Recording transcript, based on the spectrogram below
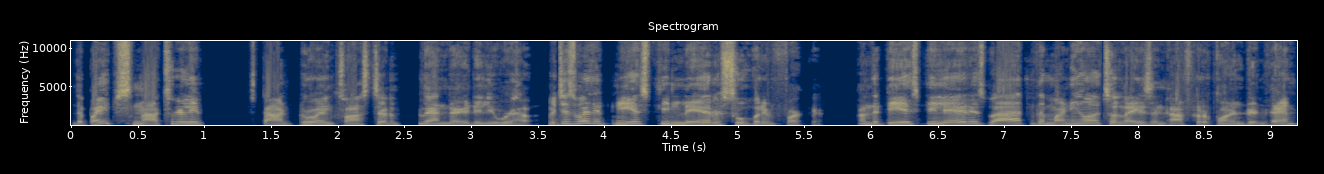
the pipes naturally start growing faster than they ideally would have, which is why the TSP layer is super important. And the TSP layer is where the money also lies in after a point in time,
